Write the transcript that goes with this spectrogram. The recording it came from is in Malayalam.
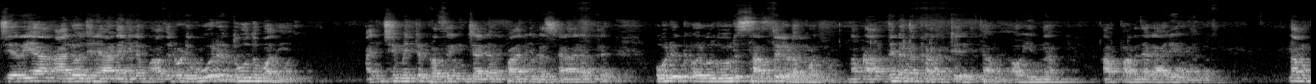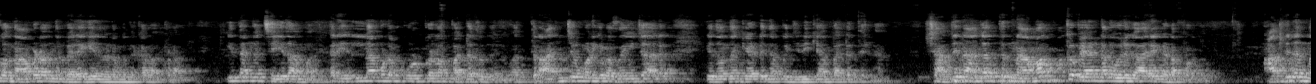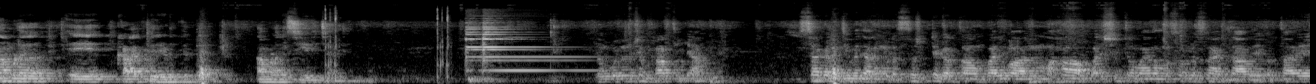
ചെറിയ ആലോചനയാണെങ്കിലും അതിലൂടെ ഒരു ദൂത് മതി. അഞ്ച് മിനിറ്റ് പ്രസംഗിച്ചാലും പതിനഞ്ച് സ്ഥാനത്ത് ഒരു ഒരു- സത്ത് കിടപ്പുണ്ട്. നമ്മൾ അതിനൊക്കെ കണക്ട് ചെയ്താൽ മതി. ഓ ഇന്ന് ആ പറഞ്ഞ കാര്യമാണല്ലോ. നമുക്കൊന്ന് അവിടെ ഒന്ന് ബലഹീന നമുക്ക് നിൽക്കാൻ ഇതങ്ങ് ചെയ്താൽ മതി. കാര്യം എല്ലാം കൂടെ നമുക്ക് ഉൾക്കൊള്ളാൻ പറ്റത്തൊന്നുമില്ല. എത്ര അഞ്ചു മണിക്ക് പ്രസംഗിച്ചാലും ഇതൊന്നും കേട്ട് നമുക്ക് ജീവിക്കാൻ പറ്റത്തില്ല. പക്ഷെ അതിനകത്ത് നമുക്ക് വേണ്ടത് ഒരു കാര്യം കിടപ്പുണ്ട്. അതിനെ നമ്മൾ കളക്ട് ചെയ്തെടുത്തിട്ട് എടുത്തിട്ട് സ്വീകരിച്ചാൽ ഒരു നിമിഷം പ്രാർത്ഥിക്കാം. സകല ജീവജാലങ്ങളുടെ സൃഷ്ടികർത്താവും പരിപാലനം മഹാപരിശുദ്ധമായ നമ്മുടെ സ്വർഗസ്നായ താവേ കർത്താവേ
